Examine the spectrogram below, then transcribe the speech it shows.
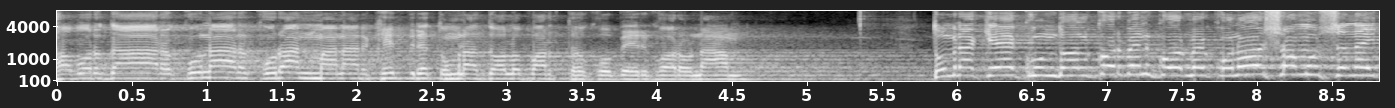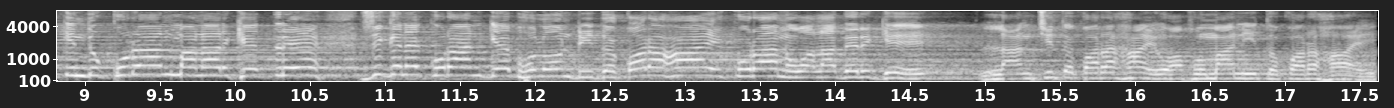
খবরদার, কোনার, কোরআন মানার ক্ষেত্রে তোমরা দল পার্থক্য বের করো না। তোমরা কে কোন দল করবেন করবে কোনো সমস্যা নেই, কিন্তু কোরআন মানার ক্ষেত্রে যেখানে কোরআনকে ভুলণ্ঠিত করা হয়, কোরআনওয়ালাদেরকে লাঞ্ছিত করা হয়, অপমানিত করা হয়।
